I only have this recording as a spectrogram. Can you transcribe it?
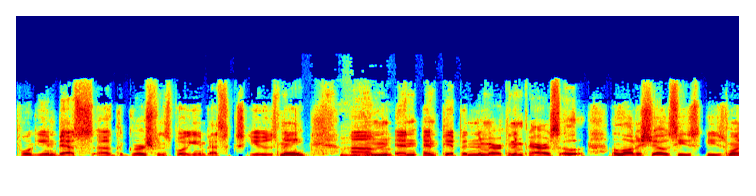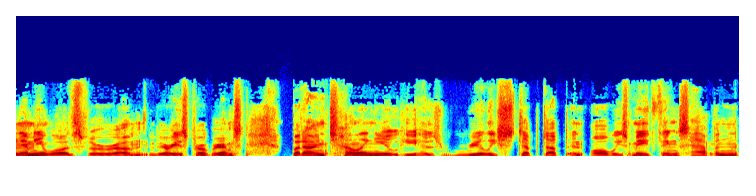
Porgy and Bess, uh, the Gershwins, Porgy and Bess, excuse me, mm-hmm. um, and and Pippin, American in Paris. A, a, lot of shows. He's he's won Emmy awards for um, various programs. But I'm telling you, he has really stepped up and always made things happen.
